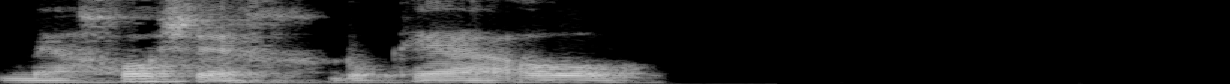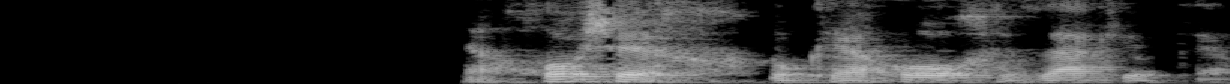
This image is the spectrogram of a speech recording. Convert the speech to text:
מהחושך בוקע האור, מהחושך בוקע אור חזק יותר.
